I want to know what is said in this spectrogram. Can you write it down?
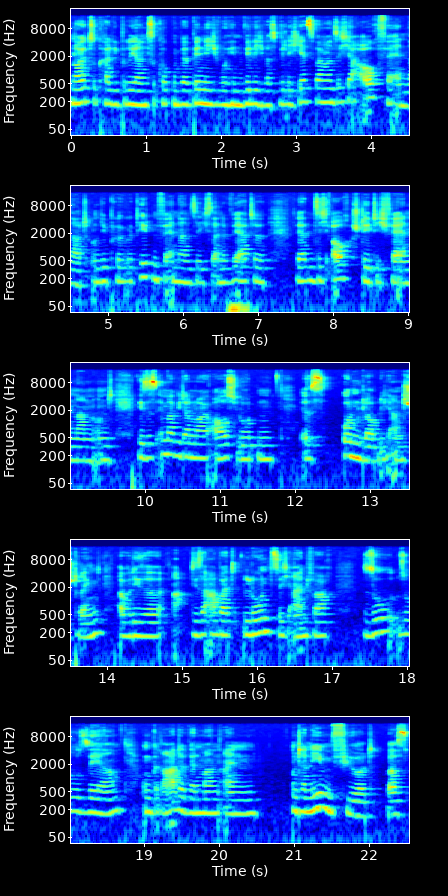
neu zu kalibrieren, zu gucken, wer bin ich, wohin will ich, was will ich jetzt, weil man sich ja auch verändert und die Prioritäten verändern sich, seine Werte werden sich auch stetig verändern und dieses immer wieder neu ausloten ist unglaublich anstrengend, aber diese, diese Arbeit lohnt sich einfach so, so sehr und gerade wenn man ein Unternehmen führt, was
